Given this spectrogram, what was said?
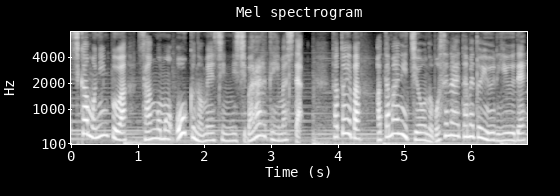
しかも妊婦は産後も多くの迷信に縛られていました。例えば頭に血をのぼせないためという理由で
